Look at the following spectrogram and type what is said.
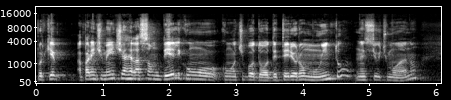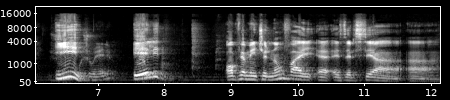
porque aparentemente a relação dele com o, com o Thibodeau deteriorou muito nesse último ano. E O joelho. ele, obviamente, ele não vai é, exercer a,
